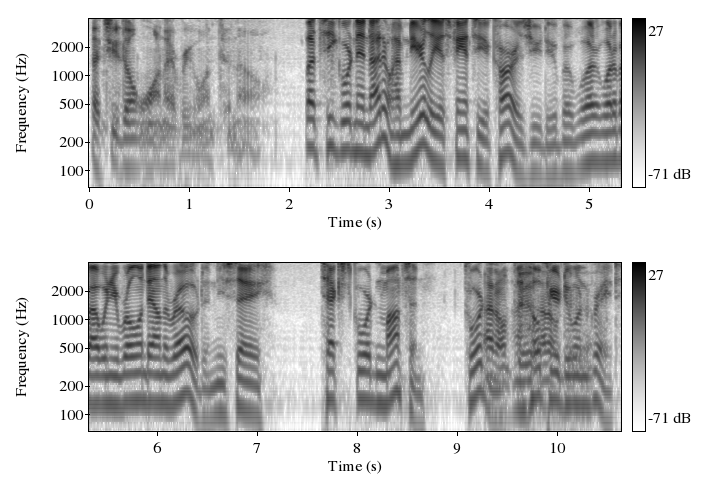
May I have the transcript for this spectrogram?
that you don't want everyone to know. But see, Gordon, and I don't have nearly as fancy a car as you do. But what what about when you're rolling down the road and you say, "Text Gordon Monson"? Gordon, I don't do- hope I don't you're do doing that. great.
